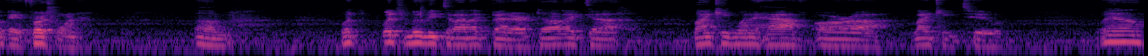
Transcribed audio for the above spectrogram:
Okay, first one. Um, what which movie did I like better? Did I like uh, Lion King one and a half or uh, Lion King two? Well,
